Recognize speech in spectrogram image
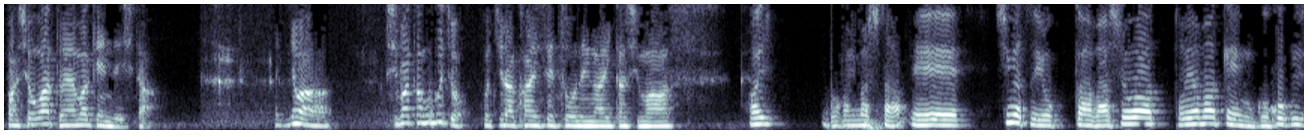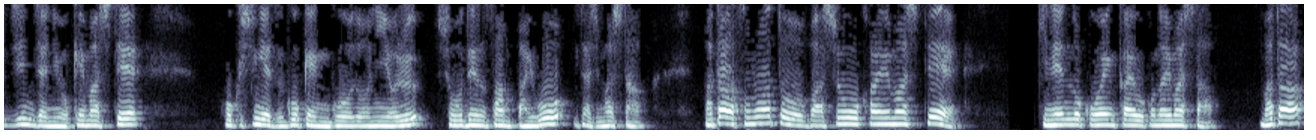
場所は富山県でした。では、柴田本部長、こちら解説をお願いいたします。はい。わかりました。えー4月4日、場所は富山県五国神社におけまして、北信越五県合同による昇殿参拝をいたしました。また、その後、場所を変えまして、記念の講演会を行いました。また、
